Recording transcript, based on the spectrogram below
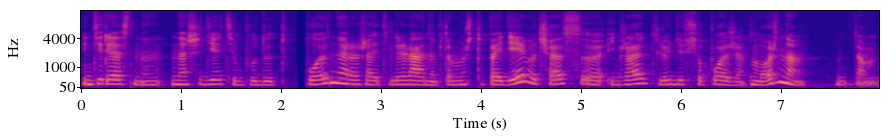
интересно, наши дети будут поздно рожать или рано, потому что, по идее, вот сейчас рожают люди все позже. Можно, там,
